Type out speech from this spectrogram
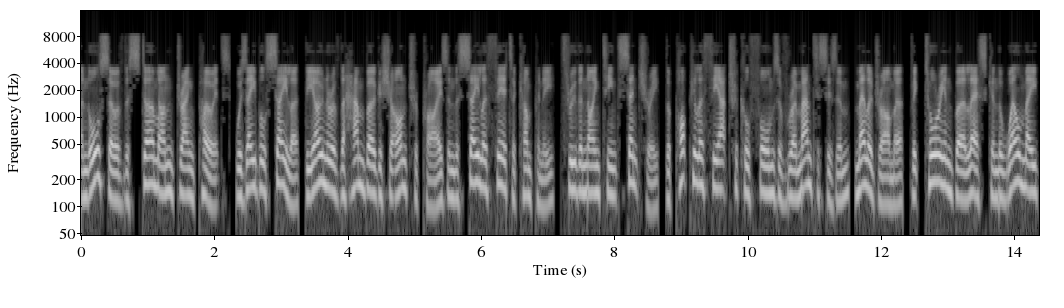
and also of the Sturm und Drang poets, was Abel Seyler, the owner of the Hamburgische Entreprise and the Seyler Theatre Company. Through the 19th century, the popular theatrical forms of Romanticism, melodrama, Victorian burlesque and the well-made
